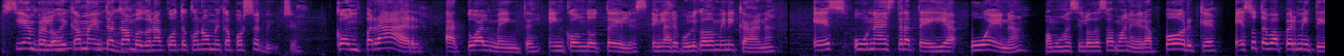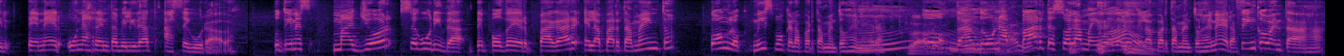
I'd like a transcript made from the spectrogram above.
siempre, lógicamente, a cambio de una cuota económica por servicio. Comprar actualmente en condoteles en la República Dominicana es una estrategia buena, vamos a decirlo de esa manera, porque eso te va a permitir tener una rentabilidad asegurada. Tú tienes mayor seguridad de poder pagar el apartamento con lo mismo que el apartamento genera. Claro. O dando una parte solamente de lo que el apartamento genera. Cinco ventajas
